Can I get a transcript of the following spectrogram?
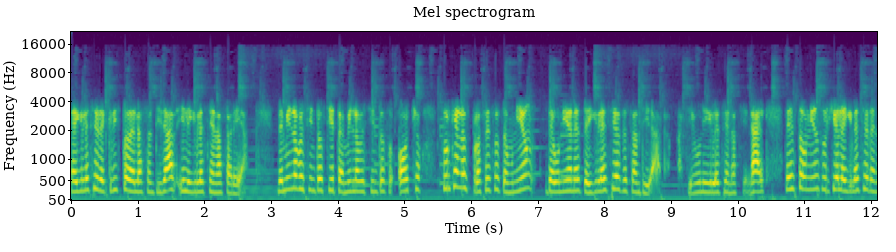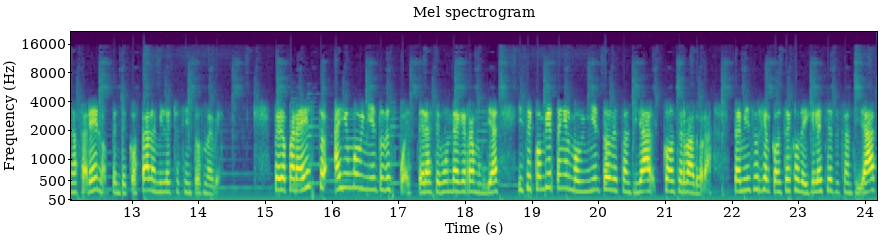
la Iglesia de Cristo de la Santidad y la Iglesia Nazarea. De 1907 a 1908 surgen los procesos de unión de uniones de iglesias de santidad, así una iglesia nacional. De esta unión surgió la Iglesia de Nazareno, Pentecostal en 1809. Pero para esto hay un movimiento después de la Segunda Guerra Mundial y se convierte en el movimiento de santidad conservadora. También surge el Consejo de Iglesias de Santidad,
